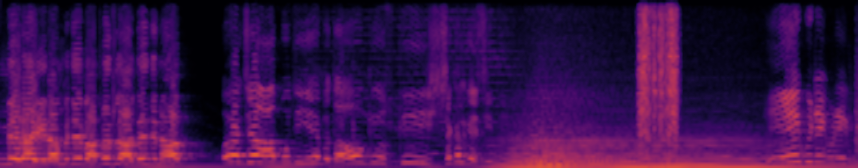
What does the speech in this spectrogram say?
मेरा हीरा मुझे वापस ला दें जनाब। ओए अच्छा आप मुझे ये बताओ कि उसकी शक्ल कैसी थी? एक मिनट एक मिनट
